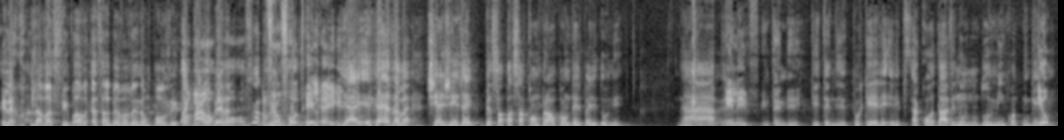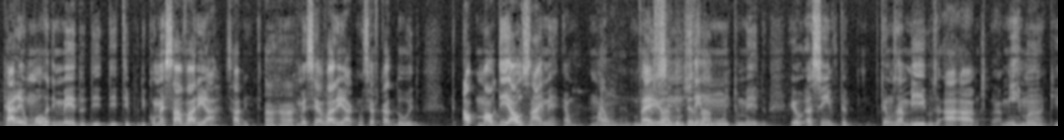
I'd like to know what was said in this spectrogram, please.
Ele acordava assim, pô, quer saber, vou vender um pãozinho, tá aqui, Mas o, bobeira. o- você não viu o vô dele aí? E aí, é, não, mas tinha gente aí, o pessoal passou a comprar o pão dele pra ele dormir. Né? Ah, É, porque ele... Entendi. que entendi, porque ele, ele acordava e não, não dormia enquanto ninguém... Eu, cara, eu morro de medo de, de, tipo, de começar a variar, sabe? Tipo, Aham. Comecei a variar, comecei a ficar doido. Al- Mal de Alzheimer é um- uma... É um- Velho, eu pesado, é não tenho muito medo. Eu, assim, te- tenho uns amigos, a, a, a minha irmã, que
